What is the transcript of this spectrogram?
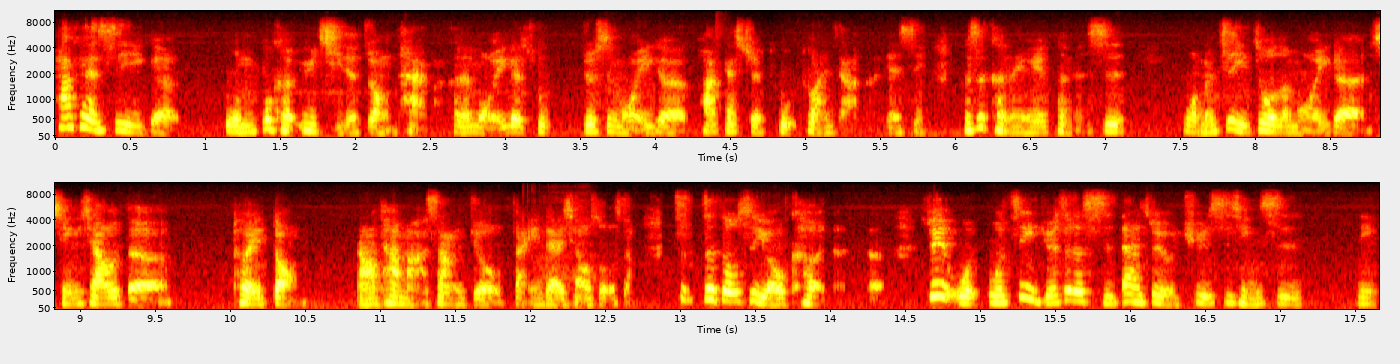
Podcast 是一个我们不可预期的状态嘛？可能某一个处就是某一个 Podcaster 突突然讲哪件事情，可是可能也可能是我们自己做了某一个行销的推动，然后它马上就反映在销售上，这这都是有可能的。所以我我自己觉得这个时代最有趣的事情是你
